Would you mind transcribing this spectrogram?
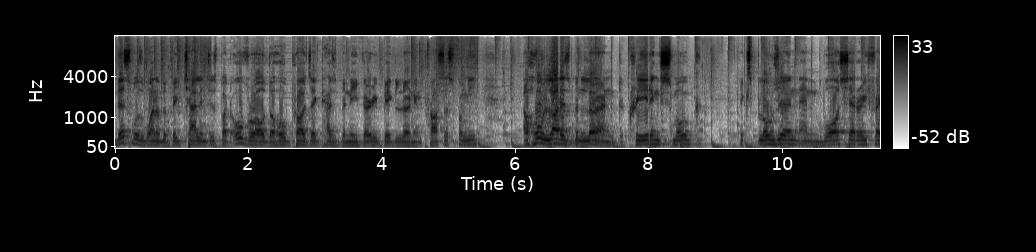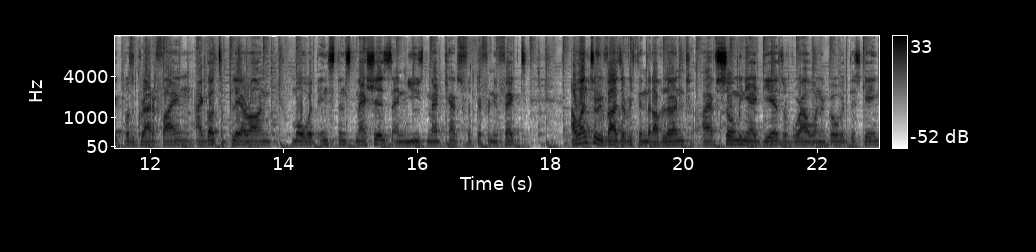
This was one of the big challenges but overall the whole project has been a very big learning process for me. A whole lot has been learned. Creating smoke explosion and wall shatter effect was gratifying. I got to play around more with instanced meshes and used matcaps for different effects. I want to revise everything that I've learned. I have so many ideas of where I want to go with this game.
